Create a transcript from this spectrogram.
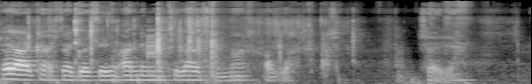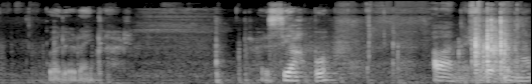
Şöyle arkadaşlar göstereyim. Anneminkiler bunlar. Allah. Şöyle. Böyle renkler. Şöyle siyah bu. Al anne şöyle. Tamam.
